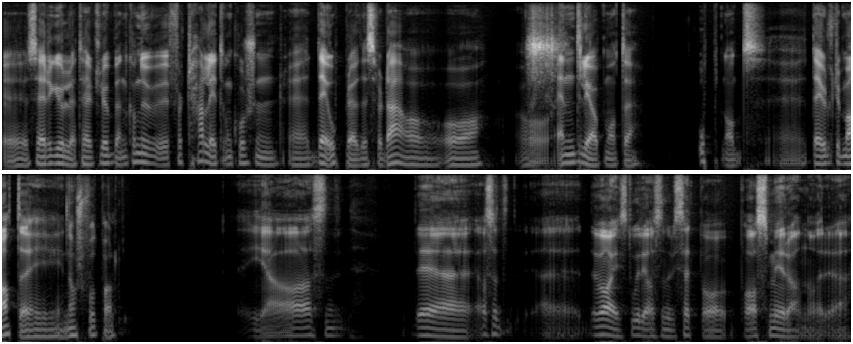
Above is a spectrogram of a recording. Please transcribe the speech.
eh, seriegullet til klubben, kan du fortelle litt om hvordan eh, det opplevdes for deg, og, og, og endelig ha på en måte oppnådd eh, det ultimate i norsk fotball? Ja, altså Det, altså, eh, det var en historie altså, når vi sitter på, på Aspmyra når, eh,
